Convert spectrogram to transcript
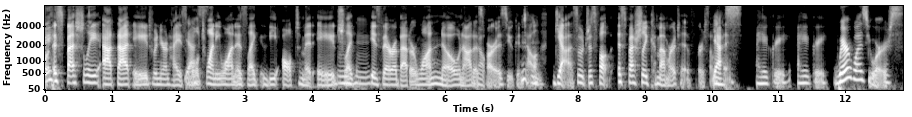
funny. especially at that age when you're in high school, Yes. 21 is like the ultimate age. Like, Mhm. is there a better one? No, not as No. far as you can tell. Mm-mm. Yeah. So it just felt especially commemorative or something. yes, I agree. I agree. Where was yours?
